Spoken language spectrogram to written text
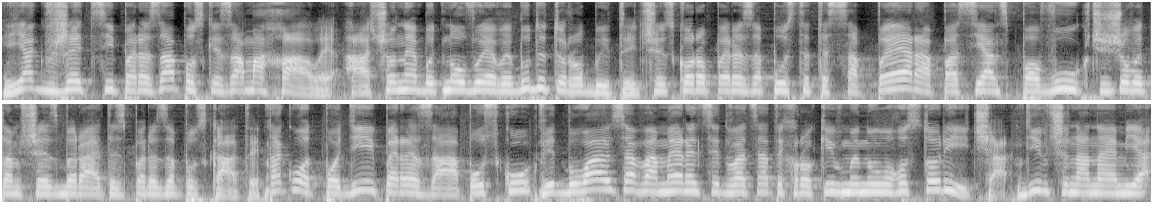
Як вже ці перезапуски замахали? А що-небудь нове ви будете робити? Чи скоро перезапустите сапера, пасьянс павук, чи що ви там ще збираєтесь перезапускати? Так от, події перезапуску відбуваються в Америці 20-х років минулого сторіччя. Дівчина на ім'я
